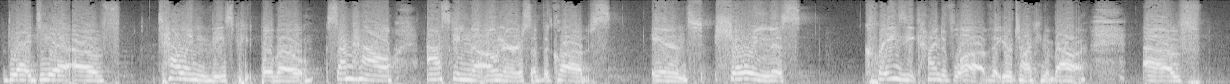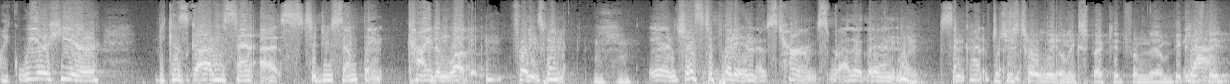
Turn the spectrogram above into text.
the idea of telling these people, though, somehow asking the owners of the clubs and showing this crazy kind of love that you're talking about of like we are here because God has sent us to do something kind and loving for these women. Mm-hmm. And just to put it in those terms rather than right. some kind of judgment. Which is totally unexpected from them because yeah. they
